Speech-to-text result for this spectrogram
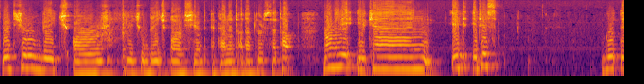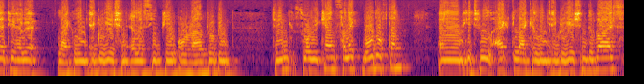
Virtual bridge or virtual bridge or shared ethernet adapter setup. Normally you can it it is good that you have a like link aggregation LACP or round robin thing. So you can select both of them and it will act like a link aggregation device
